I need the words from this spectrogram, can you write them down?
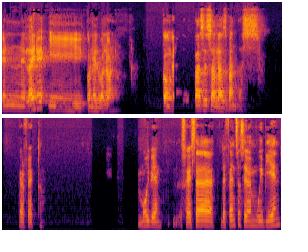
en el aire y con el balón, con grandes pases a las bandas. Perfecto. Muy bien. O sea, esa defensa se ve muy bien.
